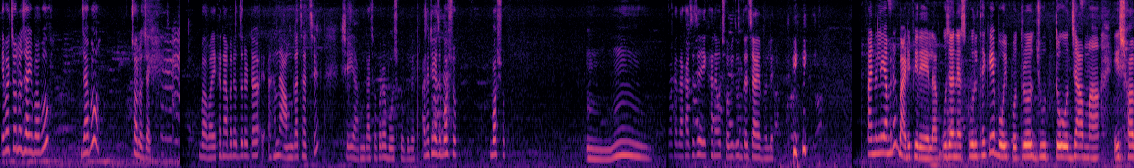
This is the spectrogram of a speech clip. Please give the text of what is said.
এবার চলো যাই বাবু। যাব? চলো যাই। বাবা, এখানে আবার ওদের একটা, এখানে আম গাছ আছে। সেই আম গাছ ওপরে বসবো বলে। আচ্ছা ঠিক আছে, বসো। বসো। দেখাচ্ছে যে এখানে ও ছবি তুলতে চায় বলে। ফাইনালি আমরা বাড়ি ফিরে এলাম। উজানের স্কুল থেকে বইপত্র জুতো, জামা এইসব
